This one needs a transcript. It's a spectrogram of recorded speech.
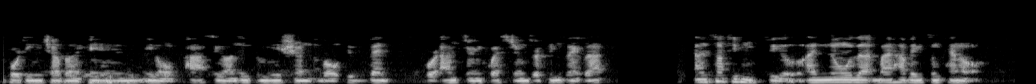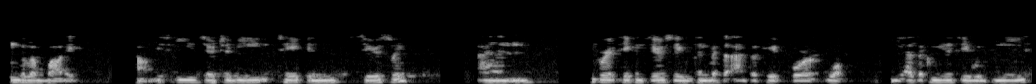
supporting each other in, you know, passing on information about events or answering questions or things like that. And it's not even feel. I know that by having some kind of singular body, um, it's easier to be taken seriously. And if we're taken seriously, we can better advocate for what we as a community would need.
